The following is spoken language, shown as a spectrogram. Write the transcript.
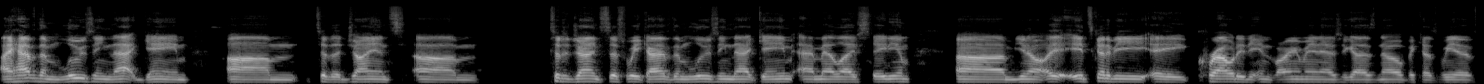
I have them losing that game um, to the Giants. Um, to the Giants this week, I have them losing that game at MetLife Stadium. Um, you know, it- it's going to be a crowded environment, as you guys know, because we have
